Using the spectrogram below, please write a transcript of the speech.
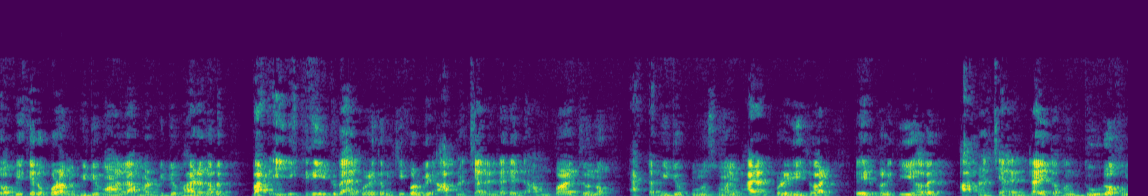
টপিকের উপর আমি ভিডিও বানালে আমার ভিডিও ভাইরাল হবে। বাট এই দিক থেকে ইউটিউব অ্যালগোরিদম কি করবে? আপনার চ্যানেলটাকে ডাউন করার জন্য একটা ভিডিও কোনো সময় ভাইরাল করে দিতে পারে। তো এর ফলে কি হবে? আপনার চ্যানেলটাই তখন দু রকম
